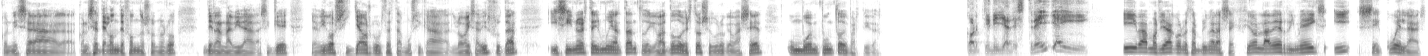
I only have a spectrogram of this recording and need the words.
con, esa, con ese telón de fondo sonoro de la Navidad. Así que ya digo, si ya os gusta esta música, lo vais a disfrutar. Y si no estáis muy al tanto de que va todo esto, seguro que va a ser un buen punto de partida. Cortinilla de estrella y... Y vamos ya con nuestra primera sección, la de remakes y secuelas.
